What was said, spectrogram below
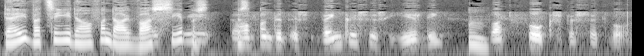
Dave, wat sê jy daarvan? Daai wasseep is, is daarvan dit is wenke soos hierdie Mm. wat volksbesit word.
